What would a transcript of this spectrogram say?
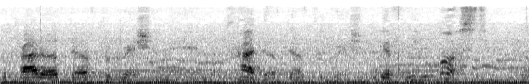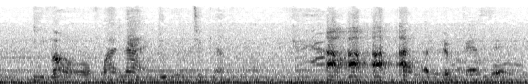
the product of progression, man. Product of progression. If we must evolve, why not do it together? the best.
